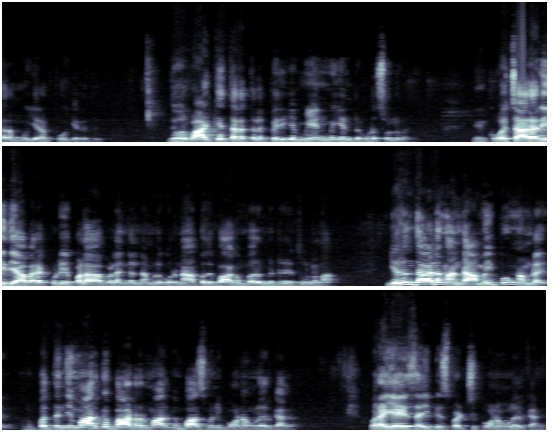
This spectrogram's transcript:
தரம் உயரப்போகிறது. இது ஒரு வாழ்க்கை தரத்தில் பெரிய மேன்மை என்று கூட சொல்லுவேன். கோச்சார ரீதியாக வரக்கூடிய பலாபலங்கள் நம்மளுக்கு ஒரு நாற்பது பாகம் வரும் என்று சொல்லலாம். இருந்தாலும் அந்த அமைப்பும் நம்மளை முப்பத்தஞ்சு மார்க்கு பார்டர் மார்க்கும் பாஸ் பண்ணி போனவங்களும் இருக்காங்க. ஒரு ஐஏஎஸ் ஐபிஎஸ் படித்து போனவங்களும் இருக்காங்க.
